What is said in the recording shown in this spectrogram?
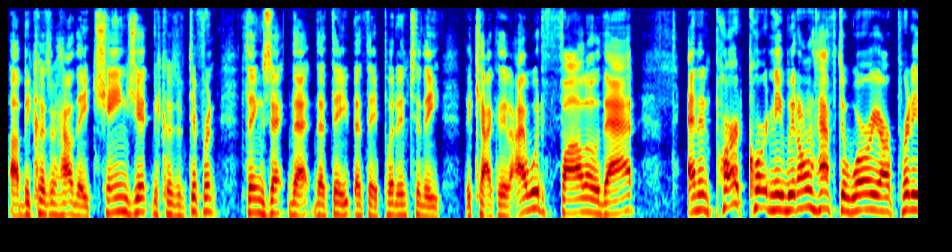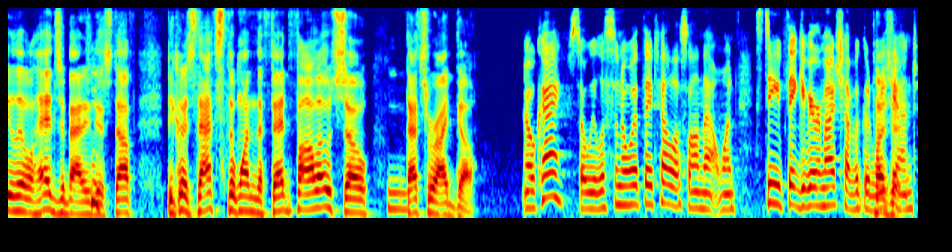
uh, because of how they change it, because of different things that, that, that they that they put into the the calculator. I would follow that. And in part, Courtney, we don't have to worry our pretty little heads about any of this stuff because that's the one the Fed follows. So that's where I'd go. Okay, so we listen to what they tell us on that one. Steve, thank you very much. Have a good Pleasure. weekend.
